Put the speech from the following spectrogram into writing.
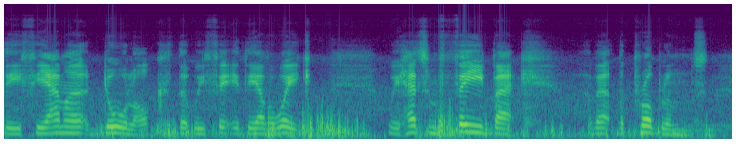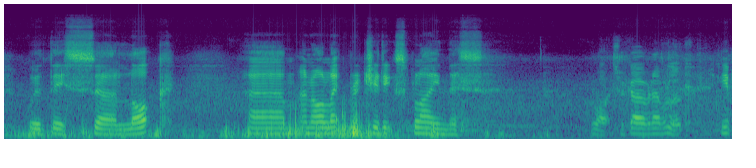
the Fiamma door lock that we fitted the other week. We had some feedback about the problems with this uh, lock um, and I'll let Richard explain this. Right, should we go over and have a look? Yep.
